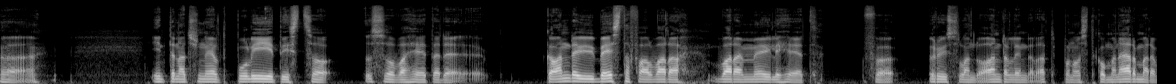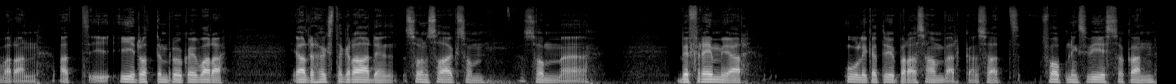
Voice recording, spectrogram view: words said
uh, internationellt politiskt så, så vad heter det, kan det ju i bästa fall vara, vara en möjlighet för Ryssland och andra länder att på något sätt komma närmare varandra. Att idrotten brukar ju vara i allra högsta grad en sån sak som, som uh, befrämjar olika typer av samverkan, så att förhoppningsvis så kan,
